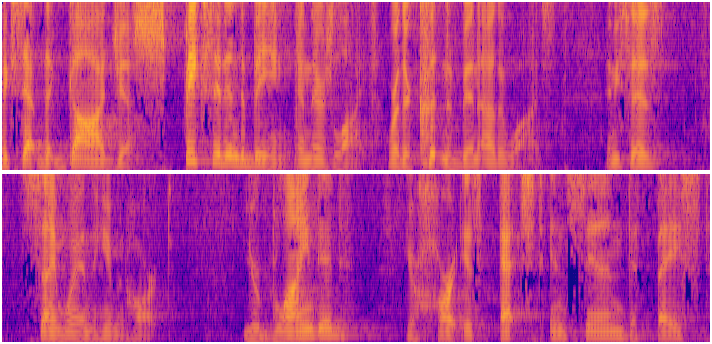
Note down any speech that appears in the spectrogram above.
Except that God just speaks it into being and there's light, where there couldn't have been otherwise. And he says, same way in the human heart. You're blinded, your heart is etched in sin, defaced,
